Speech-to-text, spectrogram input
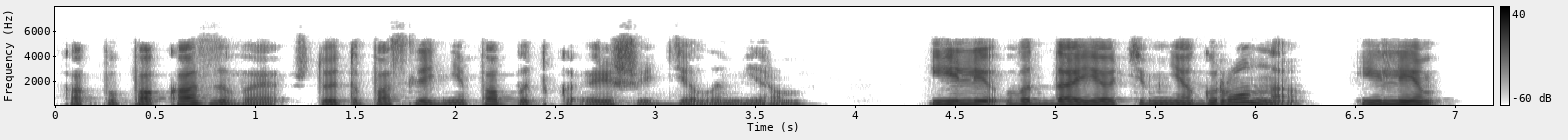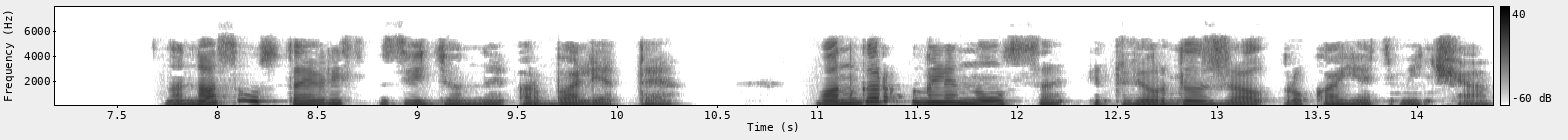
как бы показывая, что это последняя попытка решить дело миром. «Или вы отдаете мне Грона, или...» На нас уставились взведенные арбалеты. Вангар оглянулся и твердо сжал рукоять меча.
